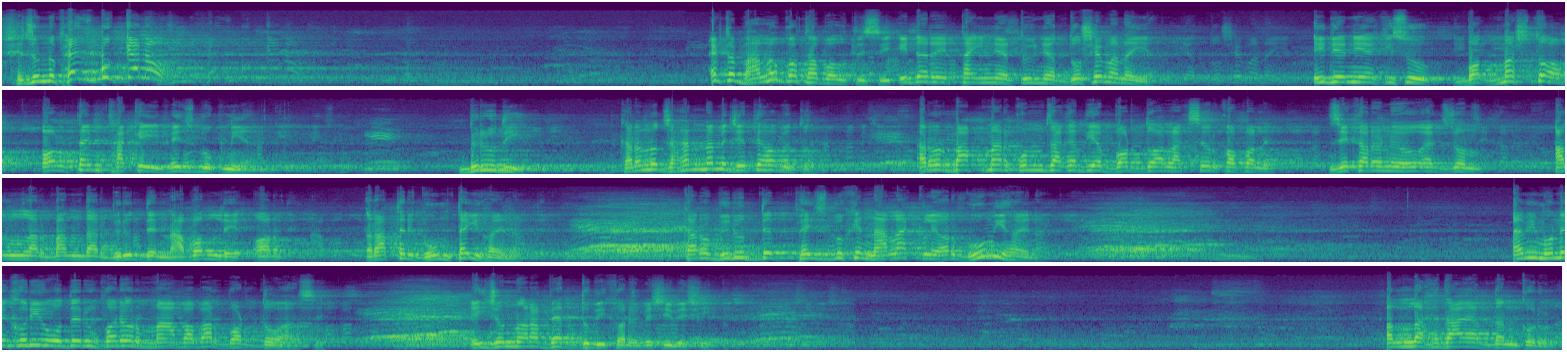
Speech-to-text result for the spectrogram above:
সেজন্য ফেসবুক কেন? একটা ভালো কথা বলতেছি, এটারে টাইনা টুইনা দোষে বানাইয়া। এটা নিয়ে কিছু বদমাস তো অল টাইম থাকেই ফেসবুক নিয়ে। বিরোধী। কারণ ও জাহান নামে যেতে হবে তো। আর ওর বাপ মার কোন জায়গা দিয়ে বরদোয়া লাগছে ওর কপালে? যে কারণে ও একজন আল্লাহর বান্দার বিরুদ্ধে না বললে ওর রাতের ঘুমটাই হয় না। কারও বিরুদ্ধে ফেসবুকে না লাগলে ওর ঘুমই হয় না। আমি মনে করি ওদের উপরে ওর মা বাবার বর্দ আছে। এই জন্য ওরা বেদবি করে বেশি বেশি। আল্লাহ দায়াত দান করুন।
